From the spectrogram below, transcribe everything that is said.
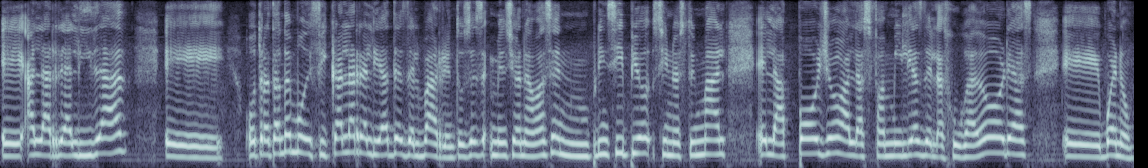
eh, a la realidad eh, o tratando de modificar la realidad desde el barrio. Entonces, mencionabas en un principio, si no estoy mal, el apoyo a las familias de las jugadoras. Eh, bueno,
